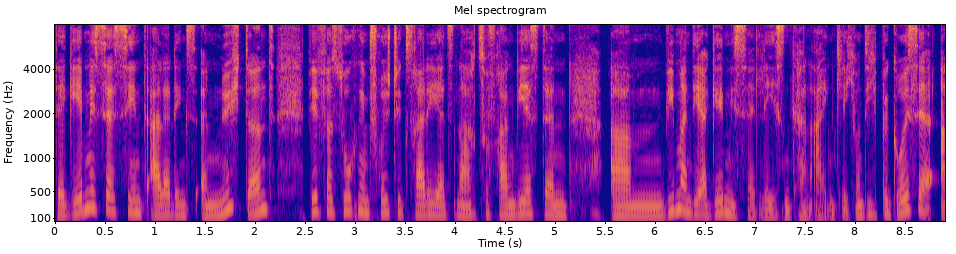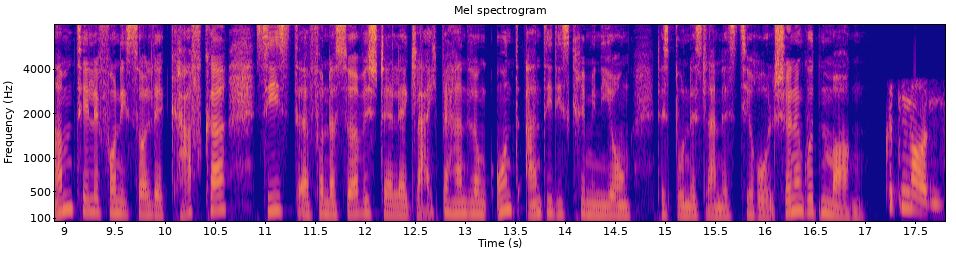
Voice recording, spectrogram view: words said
Die Ergebnisse sind allerdings ernüchternd. Wir versuchen im Frühjahr Frühstücksradio jetzt nachzufragen, wie es denn, ähm, wie man die Ergebnisse lesen kann eigentlich. Und ich begrüße am Telefon Isolde Kafka. Sie ist äh, von der Servicestelle Gleichbehandlung und Antidiskriminierung des Bundeslandes Tirol. Schönen guten Morgen. Guten Morgen.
